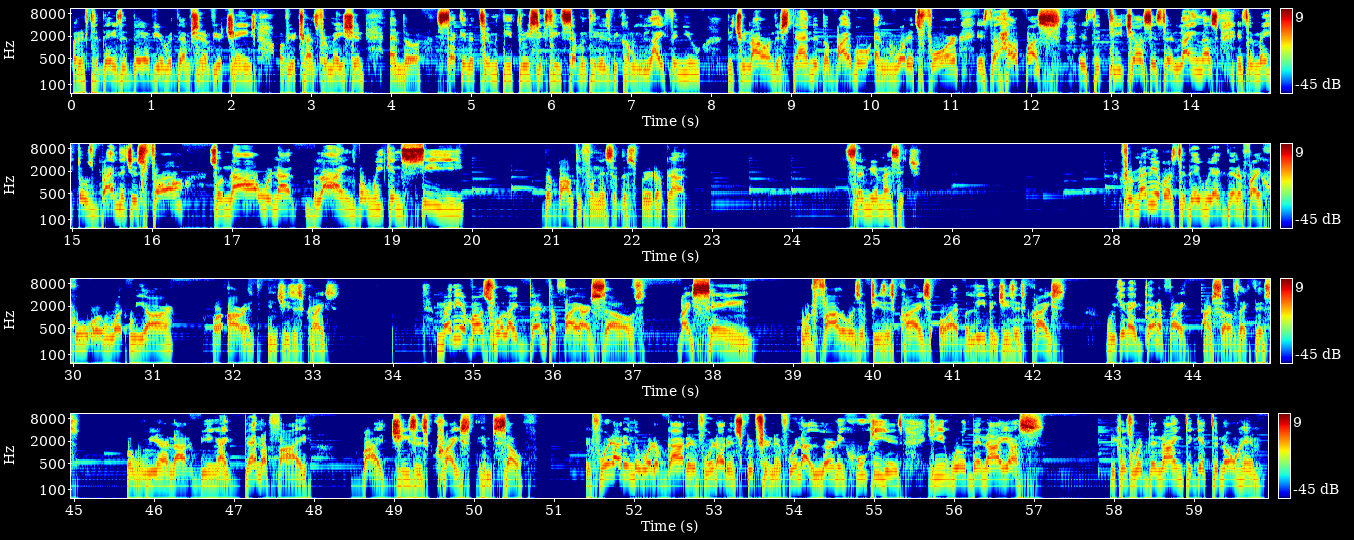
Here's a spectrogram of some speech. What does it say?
But if today's the day of your redemption, of your change, of your transformation, and the second of Timothy 3 16, 17 is becoming life in you, that you now understand that the Bible and what it's for is to help us, is to teach us, is to enlighten us, is to make those bandages fall. So now we're not blind, but we can see the bountifulness of the Spirit of God. Send me a message. For many of us today, we identify who or what we are or aren't in Jesus Christ. Many of us will identify ourselves by saying we're followers of Jesus Christ or I believe in Jesus Christ. We can identify ourselves like this, but we are not being identified by Jesus Christ Himself. If we're not in the Word of God, if we're not in Scripture, and if we're not learning who He is, He will deny us because we're denying to get to know him.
